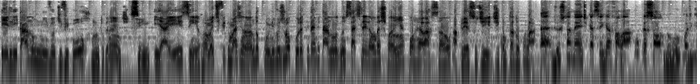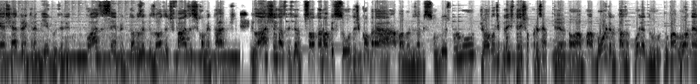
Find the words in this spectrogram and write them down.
ele tá num nível de vigor muito grande. Sim. E aí, sim, eu realmente fico imaginando o nível de loucura que deve estar no, no site leilão da Espanha com relação a preço de, de computador por lá. É, justamente, que assim, que eu ia falar. O pessoal do podcast Retro Entre Amigos, ele quase sempre, em todos os episódios, eles fazem esses comentários. E lá chega, o pessoal tá no absurdo de cobrar valores absurdos pro jogo de Playstation, por exemplo. E, ó, A, a bolha, no caso, a bolha do, do valor, né?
